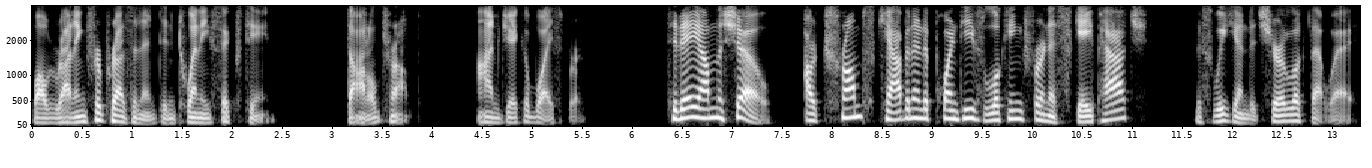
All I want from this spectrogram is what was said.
while running for president in 2016. Donald Trump. I'm Jacob Weisberg. Today on the show, are Trump's cabinet appointees looking for an escape hatch? This weekend it sure looked that way.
